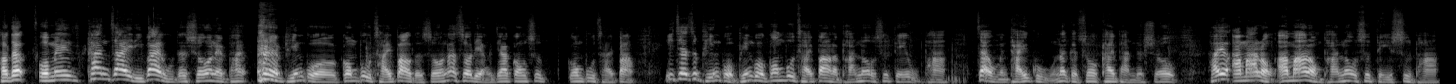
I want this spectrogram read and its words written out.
好的，我们看在礼拜五的时候呢，盘 苹果公布财报的时候，那时候两家公司。公布财报，一家是苹果，苹果公布财报了，盘后是跌五趴，在我们台股那个时候开盘的时候，还有阿玛龙，阿玛龙盘后是跌四趴。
